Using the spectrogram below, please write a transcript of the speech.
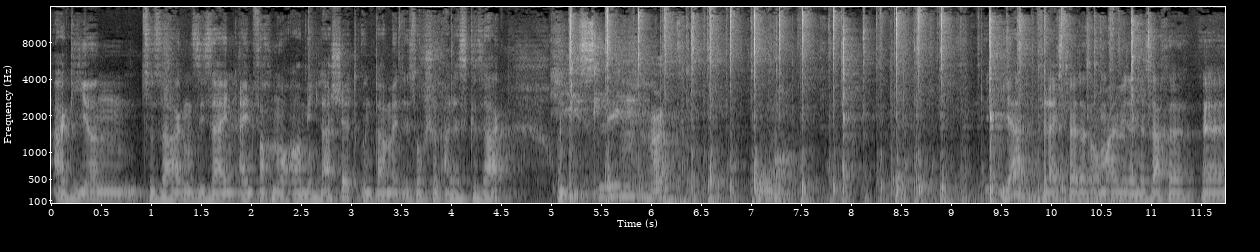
agieren, zu sagen, sie seien einfach nur Armin Laschet und damit ist auch schon alles gesagt. Und Kiesling hat Hunger. Ja, vielleicht wäre das auch mal wieder eine Sache. Äh,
